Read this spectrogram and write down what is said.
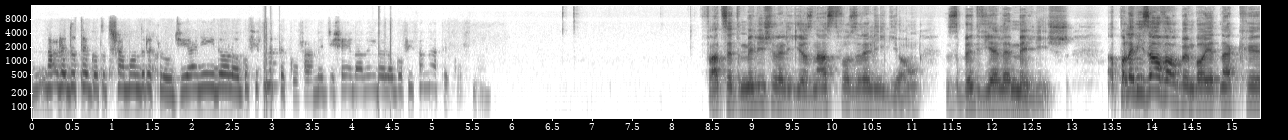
No ale do tego to trzeba mądrych ludzi, a nie ideologów i fanatyków, a my dzisiaj mamy ideologów i fanatyków. No. Facet, mylisz religioznawstwo z religią. Zbyt wiele mylisz. No, polemizowałbym, bo jednak y, y,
